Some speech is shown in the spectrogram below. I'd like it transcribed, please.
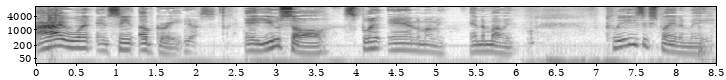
I went and seen Upgrade, yes, and you saw Split and the Mummy. in the Mummy. Please explain to me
